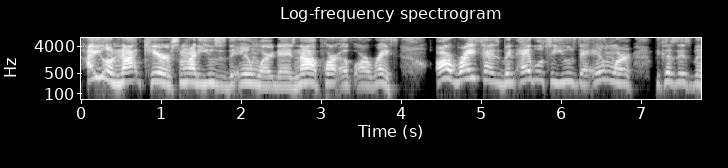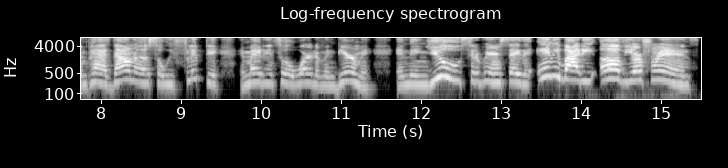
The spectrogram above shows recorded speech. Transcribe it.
How you gonna not care if somebody uses the N word that is not a part of our race? Our race has been able to use that N word because it's been passed down to us. So we flipped it and made it into a word of endearment. And then you sit up here and say that anybody of your friends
